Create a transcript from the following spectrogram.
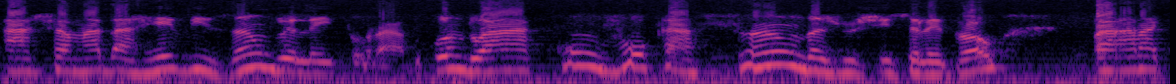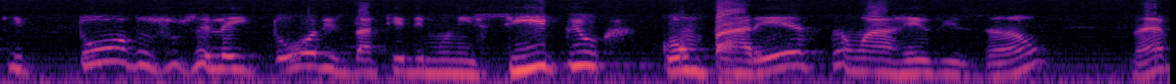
a chamada revisão do eleitorado, quando há a convocação da Justiça Eleitoral para que todos os eleitores daquele município compareçam à revisão, né,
